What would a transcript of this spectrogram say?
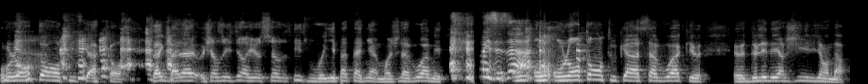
on l'entend en tout cas. C'est vrai que bah là, chers auditeurs et chers auditrices, vous ne voyez pas Tania, moi je la vois, mais oui, ça. on, l'entend en tout cas à sa voix que de l'énergie, il y en a.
